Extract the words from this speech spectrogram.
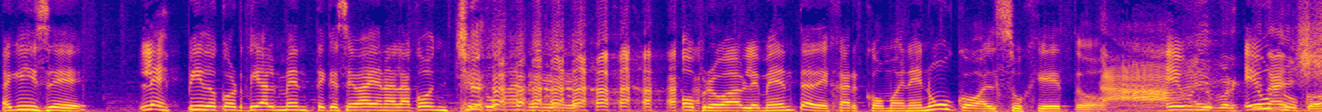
Aquí dice. Les pido cordialmente que se vayan a la concha de tu madre. o probablemente a dejar como en enuco al sujeto. Eun- ¿por qué eunuco.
